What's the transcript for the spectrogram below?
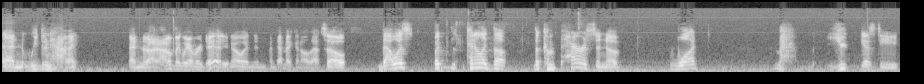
And, and we didn't have it, and I don't think we ever did, you know, in, in pandemic and all that. So that was, but kind of like the the comparison of what USD,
